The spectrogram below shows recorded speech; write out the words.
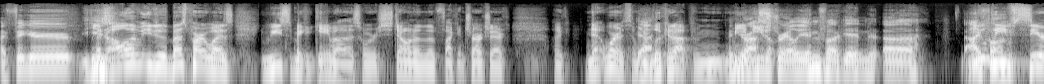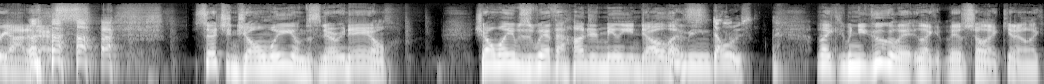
I figure he's and all of you. The best part was we used to make a game out of this when we were stoned on the fucking Shark Shack, like net worth, and Yeah. we look it up. And your and Needle- Australian fucking uh, you iPhone. leave Siri out of this. Searching John Williams right now. John Williams is worth a hundred million dollars. mean, dollars. like when you Google it, like they'll show like you know like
